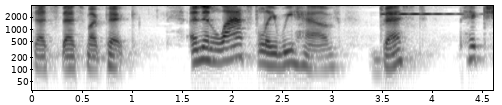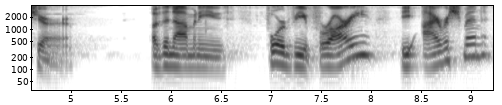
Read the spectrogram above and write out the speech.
That's that's my pick. And then lastly, we have Best Picture of the nominees Ford v Ferrari, The Irishman,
